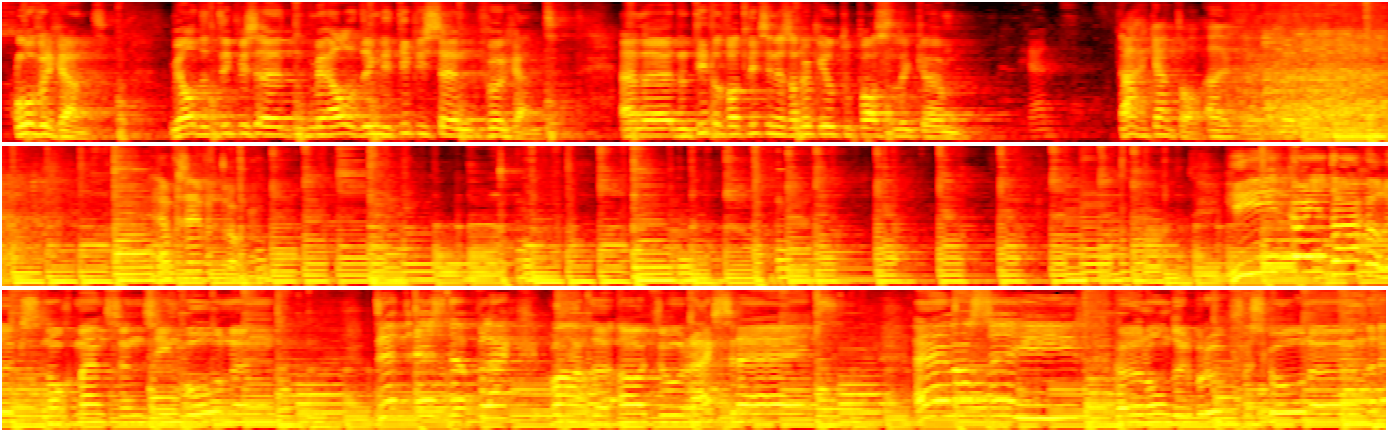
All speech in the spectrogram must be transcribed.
over Gent. Met al, de typisch, eh, met alle dingen die typisch zijn voor Gent. En eh, de titel van het liedje is dan ook heel toepasselijk. ehm. Gent. Ja, je kent het al. Ah. En we zijn vertrokken. Hier kan je dagelijks nog mensen zien wonen. Dit is de plek waar de auto rechts rijdt. En als ze hier hun onderbroek verschonen,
